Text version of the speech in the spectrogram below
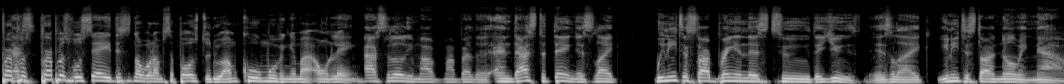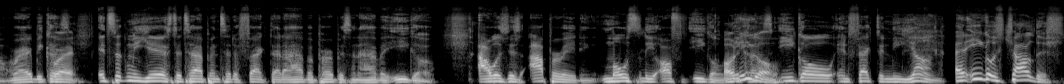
Purpose purpose will say this is not what I'm supposed to do. I'm cool moving in my own lane. Absolutely, my my brother. And that's the thing. It's like we need to start bringing this to the youth. It's like you need to start knowing now, right? Because Right. it took me years to tap into the fact that I have a purpose and I have an ego. I was just operating mostly off of ego. On because ego. Ego infected me young. And ego is childish.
